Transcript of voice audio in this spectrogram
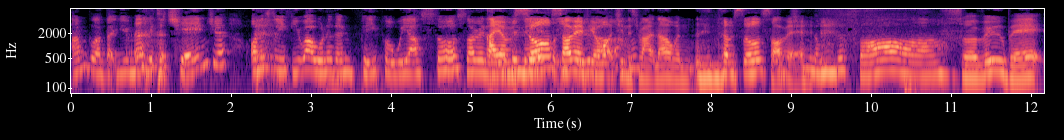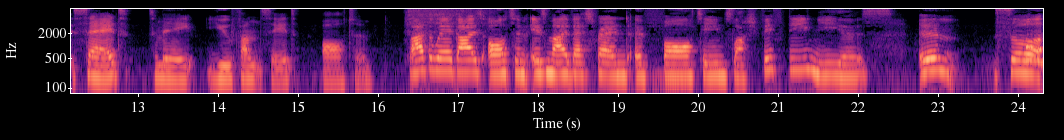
I'm glad that you made me to change you. Honestly, if you are one of them people, we are so sorry that I am so put you sorry if you're that. watching this right now, and I'm so sorry. Number four. So Ruby said to me, "You fancied autumn." By the way, guys, Autumn is my best friend of 14 slash 15 years. Um. So.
